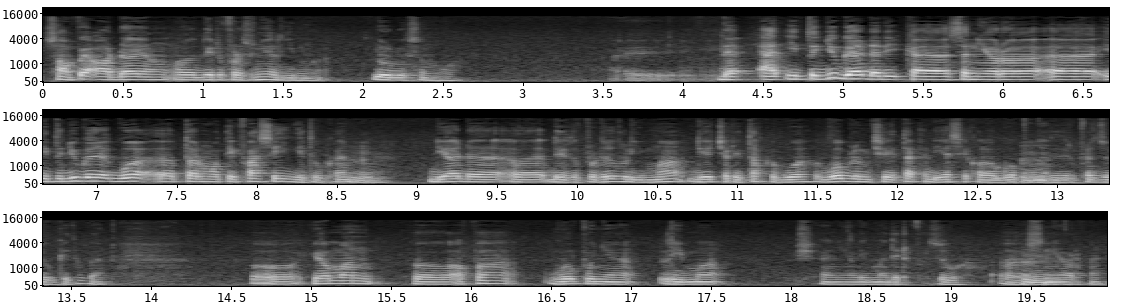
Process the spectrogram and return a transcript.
Sampai ada yang uh, derita bersuhnya lima lulus semua. Eh, Da- itu juga dari ke senior uh, itu juga gua uh, termotivasi gitu kan. Hmm. dia ada uh, dari Perzu 5 dia cerita ke gua. Gua belum cerita ke dia sih kalau gua punya Hmm. Perzu gitu kan. Oh ya man eh, apa gua punya 5 misalnya 5 dari Perzu uh, Hmm. senior kan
